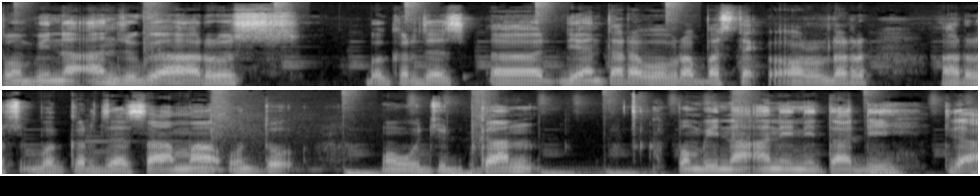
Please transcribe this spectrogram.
Pembinaan juga harus bekerja uh, di antara beberapa stakeholder harus bekerja sama untuk mewujudkan pembinaan ini tadi. Tidak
